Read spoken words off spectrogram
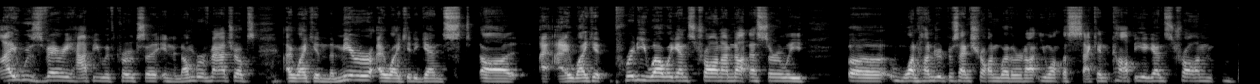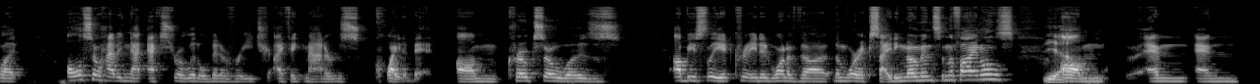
I I was very happy with Kroxa in a number of matchups. I like it in the mirror. I like it against. Uh, I, I like it pretty well against Tron. I'm not necessarily uh 100% sure on whether or not you want the second copy against Tron, but also having that extra little bit of reach, I think matters quite a bit. Um, Kroxa was obviously it created one of the the more exciting moments in the finals. Yeah. Um, and and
